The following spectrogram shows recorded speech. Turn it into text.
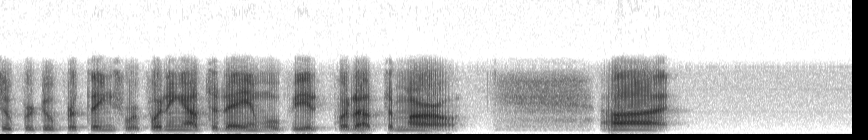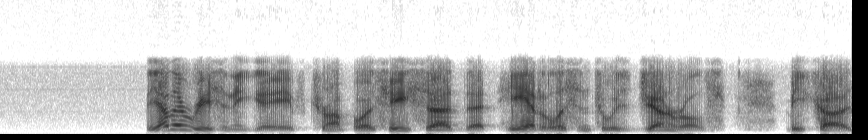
super duper things we're putting out today and will be put out tomorrow. Uh, the other reason he gave, Trump, was he said that he had to listen to his generals because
